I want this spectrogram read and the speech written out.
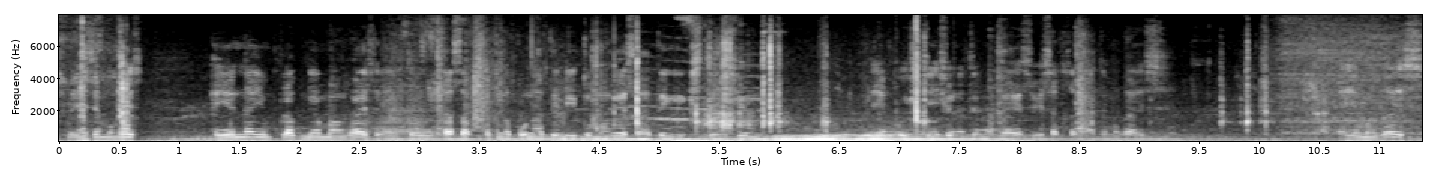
So ayan siya mga guys. Ayan na yung plug niya mga guys. Ayan ito, sasaksak na po natin dito mga guys sa ating extension. Ayan po extension natin mga guys. So isaksak natin mga guys. Ayan mga guys.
